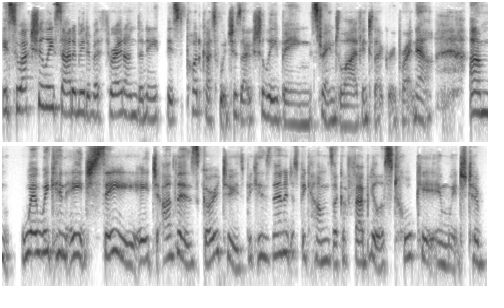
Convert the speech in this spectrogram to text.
is to actually start a bit of a thread underneath this podcast, which is actually being streamed live into that group right now, um, where we can each see each other's go tos, because then it just becomes like a fabulous toolkit in which to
